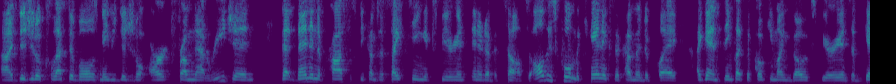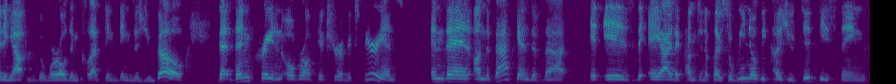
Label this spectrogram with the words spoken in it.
uh, digital collectibles, maybe digital art from that region, that then in the process becomes a sightseeing experience in and of itself. So all these cool mechanics that come into play. Again, think like the Pokemon Go experience of getting out into the world and collecting things as you go, that then create an overall picture of experience. And then on the back end of that, it is the AI that comes into play. So we know because you did these things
